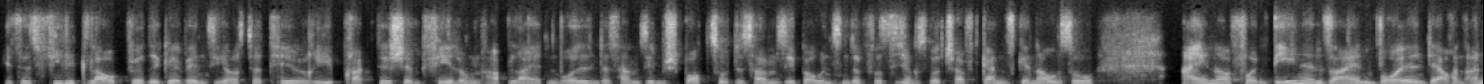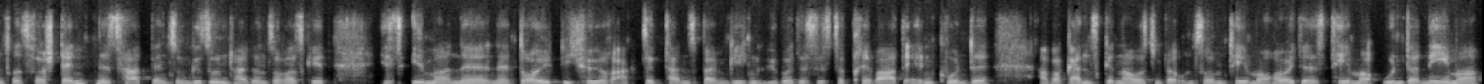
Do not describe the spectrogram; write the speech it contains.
ist es viel glaubwürdiger, wenn Sie aus der Theorie praktische Empfehlungen ableiten wollen. Das haben Sie im Sport so, das haben Sie bei uns in der Versicherungswirtschaft ganz genauso. Einer von denen sein wollen, der auch ein anderes Verständnis hat, wenn es um Gesundheit und sowas geht, ist immer eine, eine deutlich höhere Akzeptanz beim Gegenüber. Das ist der private Endkunde. Aber ganz genauso bei unserem Thema heute das Thema Unternehmer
